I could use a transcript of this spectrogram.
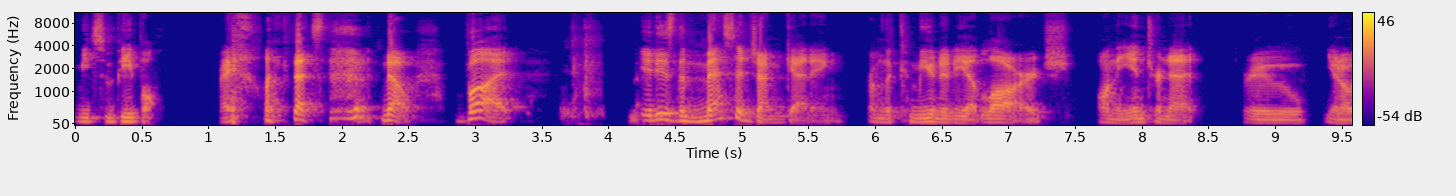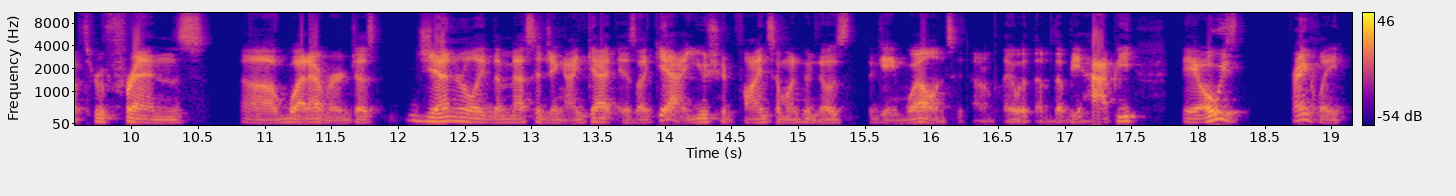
meet some people." Right? like that's no, but it is the message I'm getting from the community at large on the internet through you know through friends uh, whatever. Just generally, the messaging I get is like, yeah, you should find someone who knows the game well and sit down and play with them. They'll be happy. They always, frankly,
